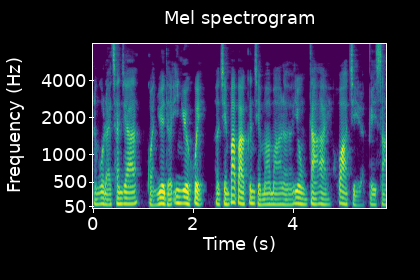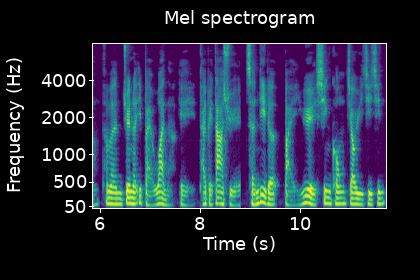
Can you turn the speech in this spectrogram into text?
能够来参加管乐的音乐会。呃，简爸爸跟简妈妈呢，用大爱化解了悲伤，他们捐了一百万啊，给台北大学成立了百岳星空教育基金，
